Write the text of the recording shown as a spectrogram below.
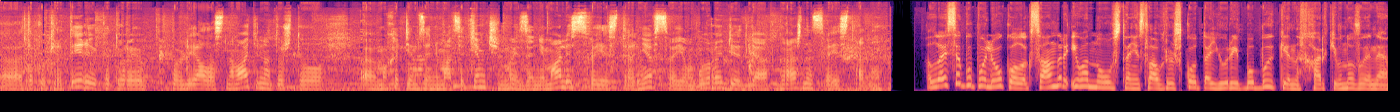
э, такой критерий, который повлиял основательно то, что э, мы хотим заниматься тем, чем мы и занимались в своей стране, в своем городе для граждан своей страны. Леся Попелюк, Олександр Іванов, Станіслав Гришко та Юрій Бобикін. Харків новини.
